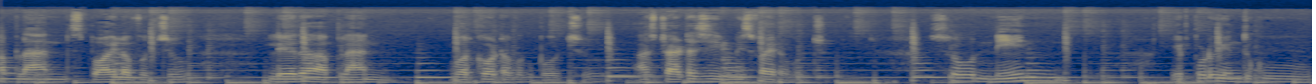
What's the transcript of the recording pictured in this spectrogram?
ఆ ప్లాన్ స్పాయిల్ అవ్వచ్చు లేదా ఆ ప్లాన్ వర్కౌట్ అవ్వకపోవచ్చు ఆ స్ట్రాటజీ మిస్ఫైర్ అవ్వచ్చు. సో నేను ఎప్పుడు ఎందుకు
